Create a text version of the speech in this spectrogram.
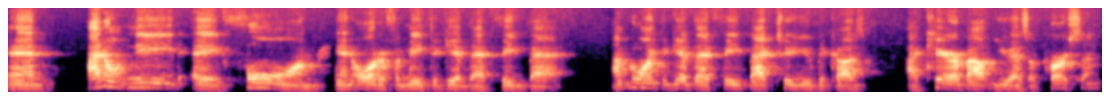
Mm-hmm. And I don't need a form in order for me to give that feedback. I'm going to give that feedback to you because I care about you as a person,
